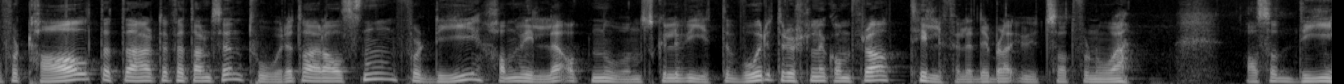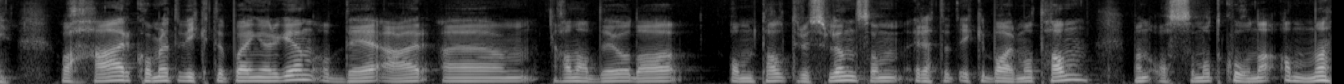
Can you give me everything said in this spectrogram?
og fortalt dette her til fetteren sin, Tore Taraldsen, fordi han ville at noen skulle vite hvor truslene kom fra, tilfelle de ble utsatt for noe. Altså de. Og her kommer et viktig poeng, Jørgen, og det er eh, Han hadde jo da omtalt trusselen som rettet ikke bare mot han, men også mot kona Anne,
